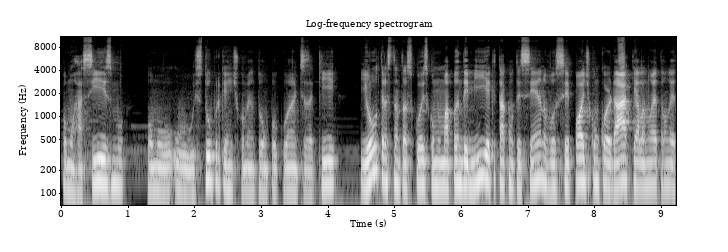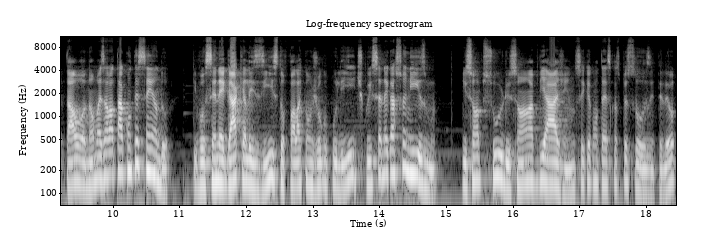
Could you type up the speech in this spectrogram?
como o racismo, como o estupro que a gente comentou um pouco antes aqui, e outras tantas coisas, como uma pandemia que está acontecendo, você pode concordar que ela não é tão letal ou não, mas ela está acontecendo. E você negar que ela existe ou falar que é um jogo político, isso é negacionismo. Isso é um absurdo, isso é uma viagem, não sei o que acontece com as pessoas, entendeu?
